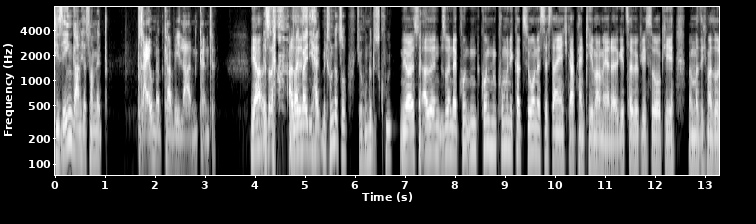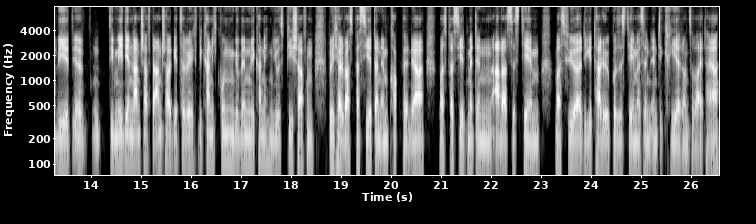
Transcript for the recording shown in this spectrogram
die sehen gar nicht, dass man mit 300 kW laden könnte. Ja, also, es, also weil, weil die halt mit 100 so, ja, 100 ist cool. Ja, ist, also in, so in der Kunden, Kundenkommunikation ist das da eigentlich gar kein Thema mehr. Da geht's ja wirklich so, okay, wenn man sich mal so die, die, die Medienlandschaft anschaut, geht's ja wirklich, wie kann ich Kunden gewinnen, wie kann ich einen USP schaffen, durch halt was passiert dann im Cockpit, ja, was passiert mit den ADAS-Systemen, was für digitale Ökosysteme sind integriert und so weiter, ja.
